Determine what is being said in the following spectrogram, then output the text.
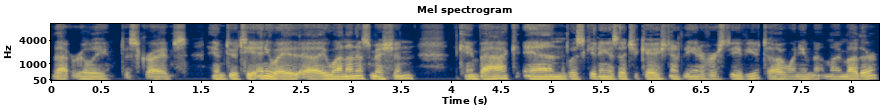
that really describes him to a T. Anyway, uh, he went on his mission, came back, and was getting his education at the University of Utah when he met my mother.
